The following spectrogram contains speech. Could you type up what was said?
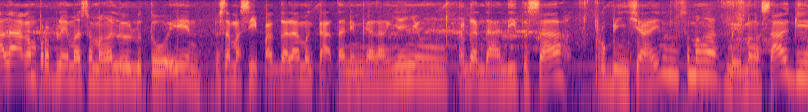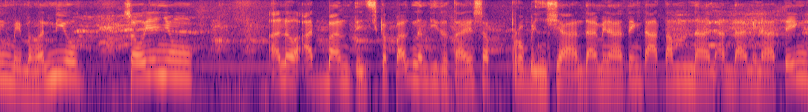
ala kang problema sa mga lulutuin. Basta masipag ka lang, magtatanim ka lang. Yan yung kagandahan dito sa probinsya. Yung sa mga, may mga saging, may mga niyog. So yan yung ano advantage kapag nandito tayo sa probinsya. Ang dami nating tatamnan, ang dami nating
